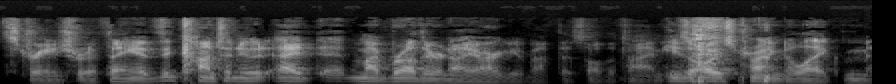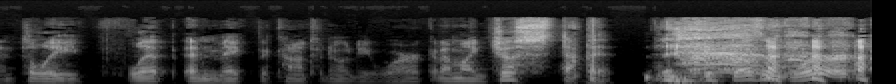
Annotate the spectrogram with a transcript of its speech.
strange sort of thing. It's continuity. I, my brother and I argue about this all the time. He's always trying to like mentally flip and make the continuity work, and I'm like, just stop it. It doesn't work,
